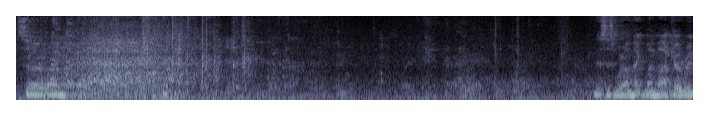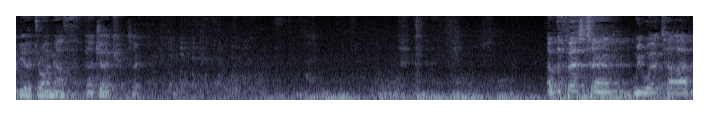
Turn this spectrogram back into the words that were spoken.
so. Um, This is where I make my Marco Rubio dry mouth uh, joke. Sorry. Over the first term, we worked hard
